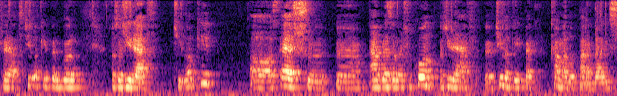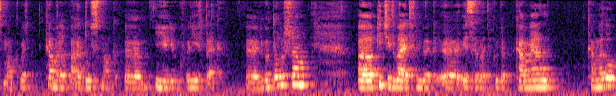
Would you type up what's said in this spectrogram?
kreált csillagképekből, az a zsiráf csillagkép. Az első ábrázolásokon a zsiráf csillagképet Camelopardalisnak, vagy Camelopardusnak írjuk, vagy írták hivatalosan. A kicsit vágyfülőek észrevetik, hogy a camel, camelo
